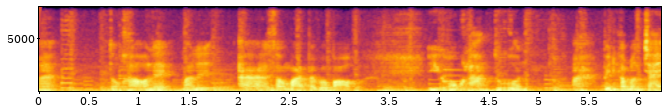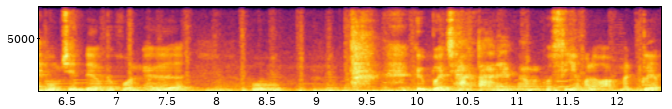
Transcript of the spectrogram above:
มาต้องเข้าแหละมาเลย อ่าสองบาทไปเบาๆ อีกหกครั้งทุกคนมาเป็นกำลังใจให้ผมเช่นเดิมทุกคน เออโอ้คือเปิดฉากตาแรกมามันก็เสียวแล้วอะ มันเกลือบ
